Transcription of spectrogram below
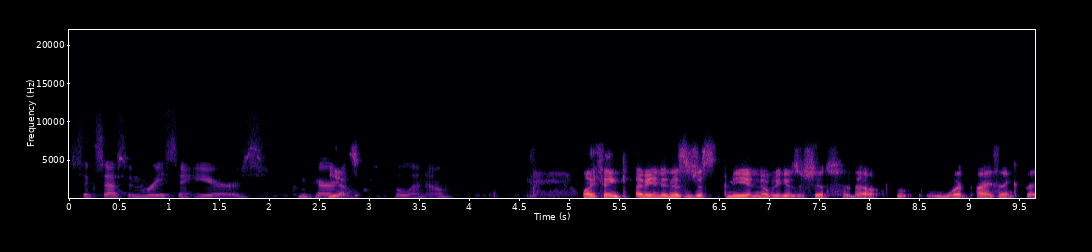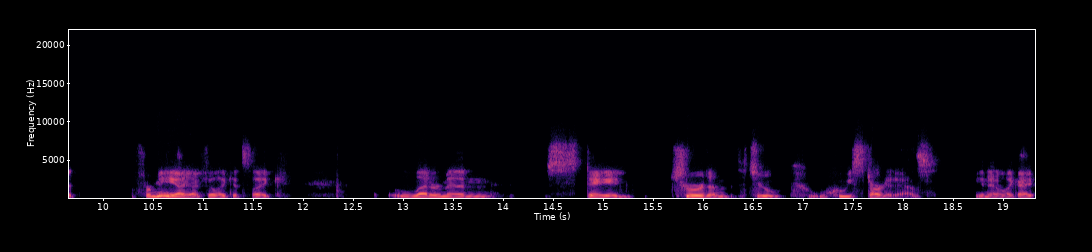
success in recent years compared yes. to leno well i think i mean and this is just me and nobody gives a shit about what i think but for me i, I feel like it's like letterman stayed true to, to who he started as. You know, like I,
